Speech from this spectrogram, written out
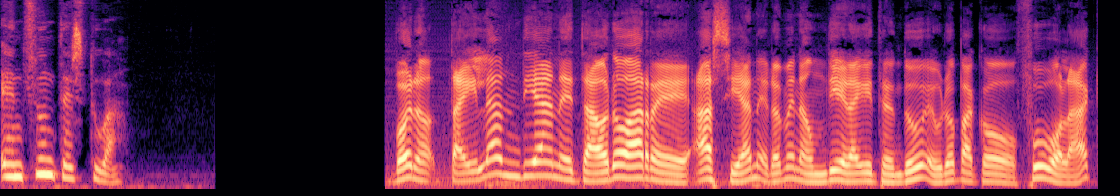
Entzun testua. Bueno, Tailandian eta oroarre Asian eromen handiera egiten du Europako futbolak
